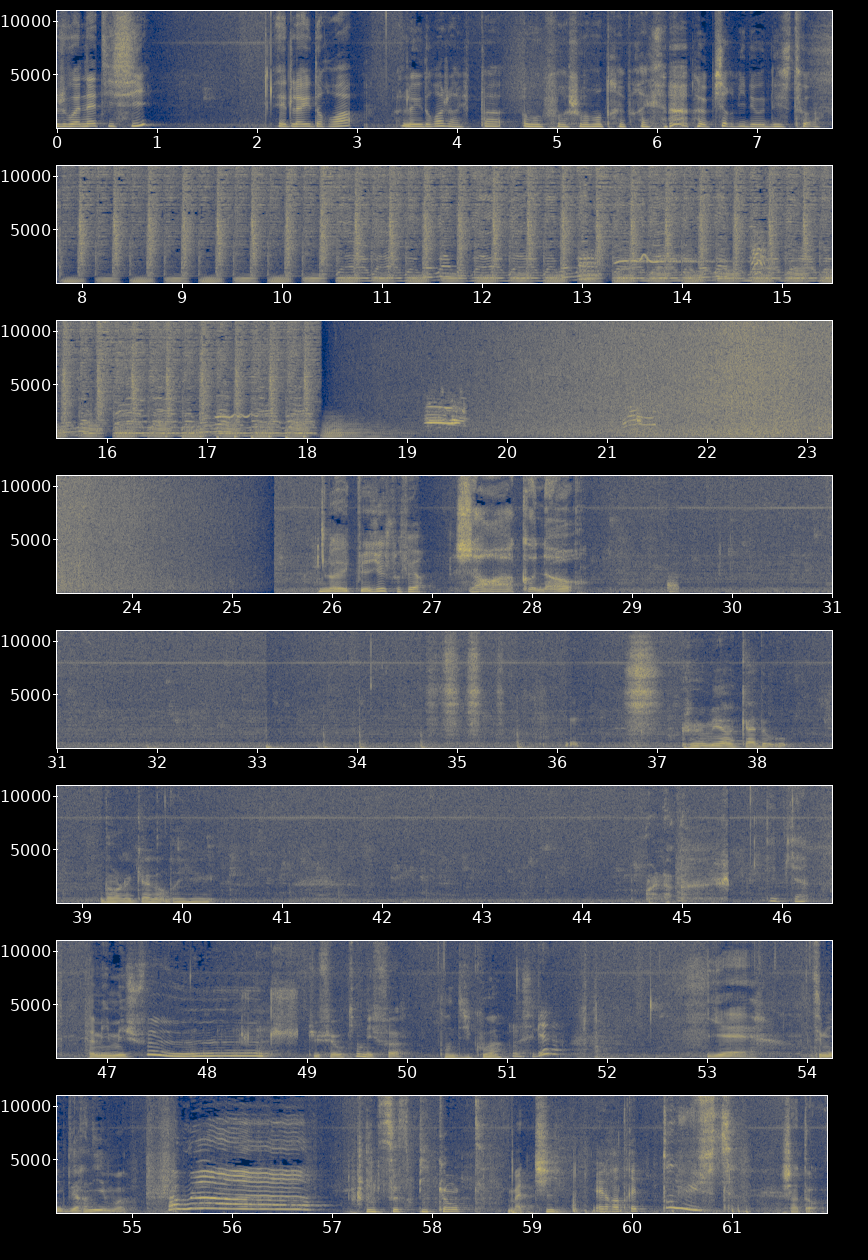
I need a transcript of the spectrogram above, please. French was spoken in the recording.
Je vois net ici. Et de l'œil droit. L'œil droit, j'arrive pas. Oh, je suis vraiment très près. La pire vidéo de l'histoire. Là, avec mes yeux, je peux faire Sarah Connor. Je mets un cadeau dans le calendrier. Voilà. C'est bien. T'as mis mes cheveux. Tu fais aucun effort. T'en dis quoi? C'est bien là. Yeah. C'est mon dernier, moi. Ah ouais Une sauce piquante. Machi. Elle rentrait tout juste. J'adore.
